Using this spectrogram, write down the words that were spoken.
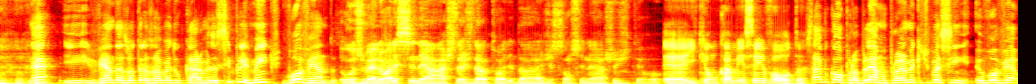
né? E, e vendo as outras obras do cara, mas eu simplesmente vou vendo. Os melhores cineastas da atualidade são cineastas de terror. É aí que é um caminho sem volta. Sabe qual é o problema? O problema é que, tipo assim, eu vou ver.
